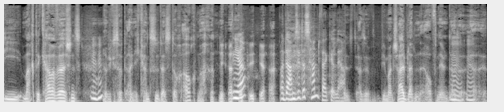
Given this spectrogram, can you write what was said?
die machte Coverversions. Mhm. Da habe ich gesagt, eigentlich kannst du das doch auch machen. Ja? ja? ja. Und da haben Sie das Handwerk gelernt. Also wie man Schallplatten aufnimmt. Also, mhm.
